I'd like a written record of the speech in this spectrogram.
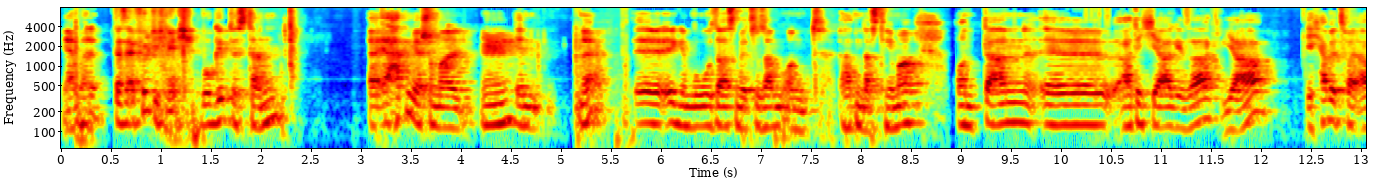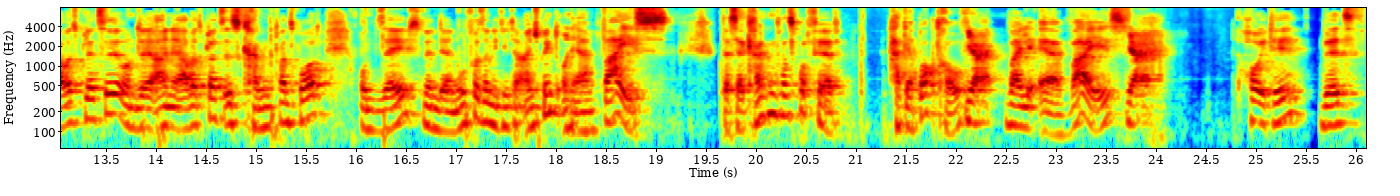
Ja, aber das erfüllt dich nicht. wo gibt es dann? Äh, hatten wir schon mal Mhm. in, ne? äh, irgendwo saßen wir zusammen und hatten das Thema. Und dann äh, hatte ich ja gesagt, ja, ich habe zwei Arbeitsplätze und der eine Arbeitsplatz ist Krankentransport. Und selbst wenn der Notfallsanitäter einspringt und er weiß, dass er Krankentransport fährt, hat er Bock drauf, Ja. weil er weiß, Ja, heute wird's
